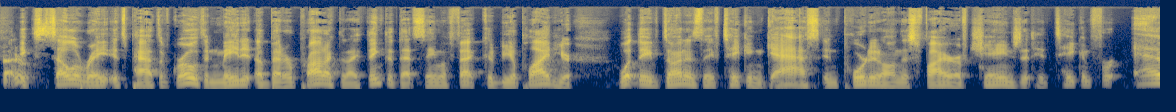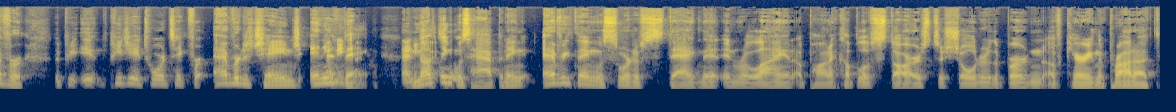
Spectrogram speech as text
better. accelerate its path of growth and made it a better product. And I think that that same effect could be applied here. What they've done is they've taken gas and poured it on this fire of change that had taken forever. The P- PGA Tour would take forever to change anything. anything anything. Nothing was happening. Everything was sort of stagnant and reliant upon a couple of stars to shoulder the burden of carrying the product.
